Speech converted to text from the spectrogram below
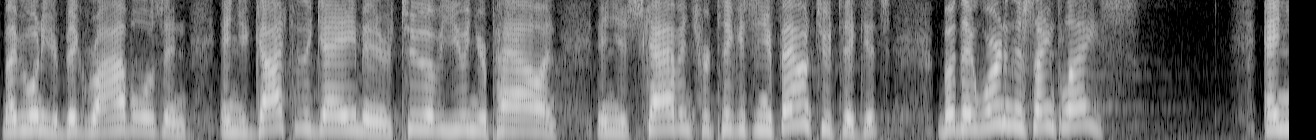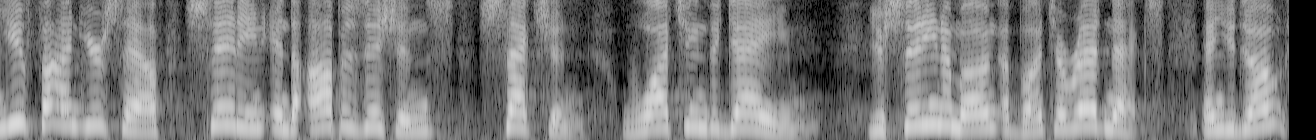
Maybe one of your big rivals, and, and you got to the game, and there's two of you and your pal, and, and you scavenged for tickets, and you found two tickets, but they weren't in the same place and you find yourself sitting in the opposition's section watching the game. You're sitting among a bunch of rednecks, and you don't,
